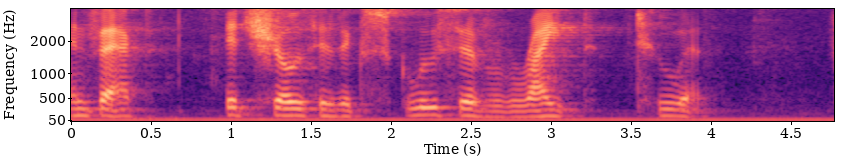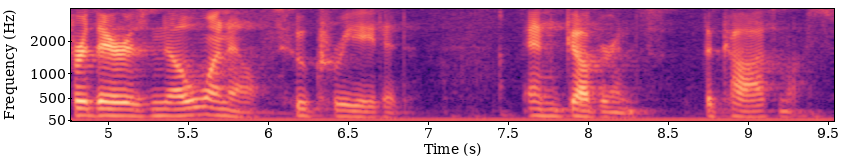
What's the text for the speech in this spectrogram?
In fact, it shows his exclusive right to it. For there is no one else who created and governs the cosmos.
